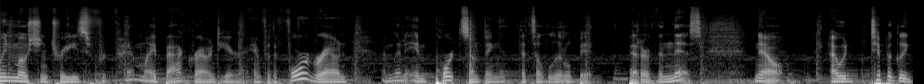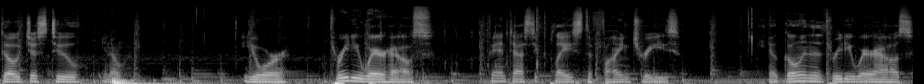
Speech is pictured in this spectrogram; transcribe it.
Twinmotion trees for kind of my background here. And for the foreground, I'm going to import something that's a little bit better than this. Now, I would typically go just to, you know, your 3D warehouse. Fantastic place to find trees. You know, go into the 3D warehouse,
